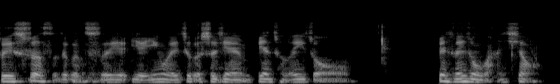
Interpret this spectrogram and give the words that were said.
所以“社死”这个词也也因为这个事件变成了一种变成了一种玩笑。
